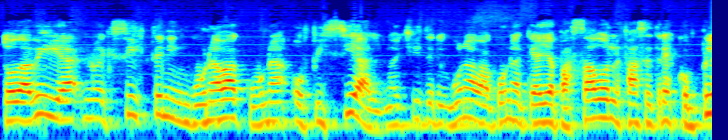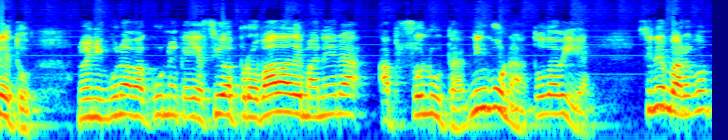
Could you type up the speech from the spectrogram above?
todavía no existe ninguna vacuna oficial, no existe ninguna vacuna que haya pasado el fase 3 completo, no hay ninguna vacuna que haya sido aprobada de manera absoluta, ninguna todavía. Sin embargo,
